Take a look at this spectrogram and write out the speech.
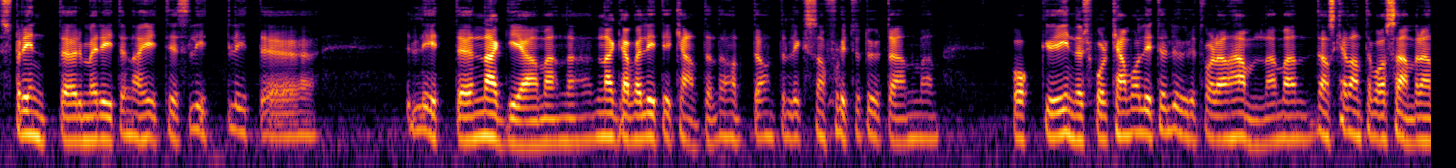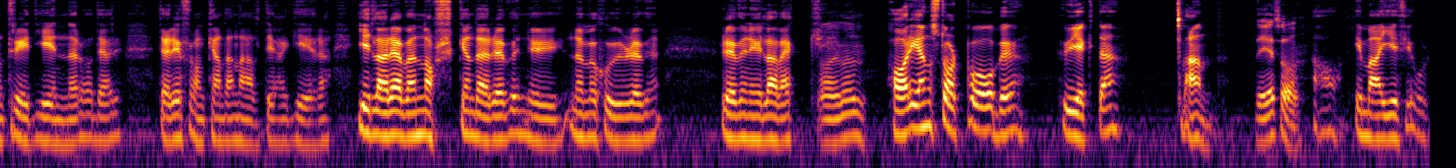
Sprintermeriterna hittills lite, lite, lite naggiga men uh, naggar väl lite i kanten. Det har, det har inte liksom flyttat ut än. Men, och innerspår kan vara lite lurigt var den hamnar men den ska inte vara sämre än tredje inner och där, därifrån kan den alltid agera. Gillar även norsken där, Reveny, nummer sju, Reveny, Reveny Lavec. Har en start på Åby. Hur gick det? Vann. Det är så? Ja, i maj i fjol.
